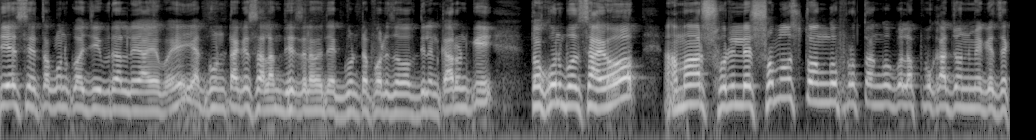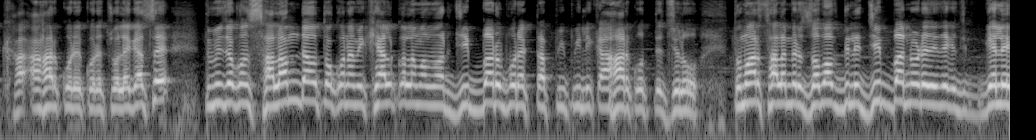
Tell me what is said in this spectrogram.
দিয়েছে? তখন কয়, জিব্রাইল আয়ব, এই এক ঘন্টাকে সালাম দিয়েছিলাম এক ঘণ্টা পরে জবাব দিলেন। কারণ কি? তখন বলছে, আয়ব আমার শরীরের সমস্ত অঙ্গ প্রত্যঙ্গগুলো পোকা জন্মে গেছে আহার করে করে চলে গেছে। তুমি যখন সালাম দাও, তখন আমি খেয়াল করলাম আমার জিব্বার উপর একটা পিপিলিকা আহার করতেছিল। তোমার সালামের জবাব দিলে জিব্বা নড়ে গেলে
